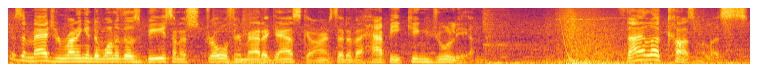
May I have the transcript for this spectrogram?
Just imagine running into one of those beasts on a stroll through Madagascar instead of a happy King Julian. Julien. Thylacosmilus.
